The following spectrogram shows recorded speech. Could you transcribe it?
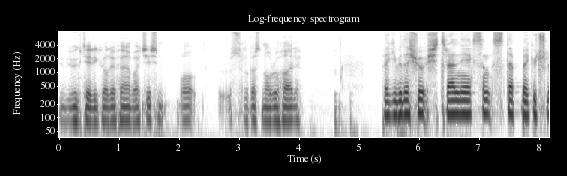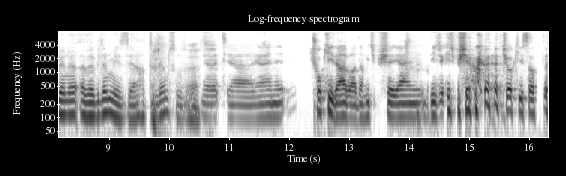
büyük tehlike oluyor Fenerbahçe için o Sulukas'ın o ruh hali. Peki bir de şu Strelniaks'ın step back üçlüğünü övebilir miyiz ya? Hatırlıyor musunuz? Evet. evet ya yani çok iyiydi abi adam hiçbir şey yani diyecek hiçbir şey yok. çok iyi soktu.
